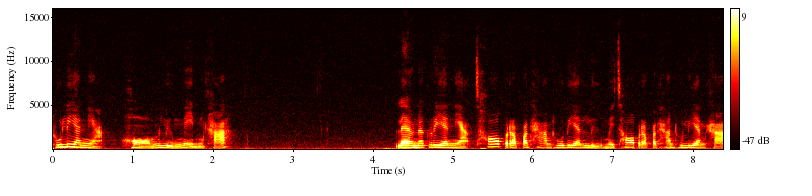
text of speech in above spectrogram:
ทุเรียนเนี่ยหอมหรือเหม็นคะแล้วนักเรียนเนี่ยชอบรับประทานทุเรียนหรือไม่ชอบรับประทานทุเรียนคะ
